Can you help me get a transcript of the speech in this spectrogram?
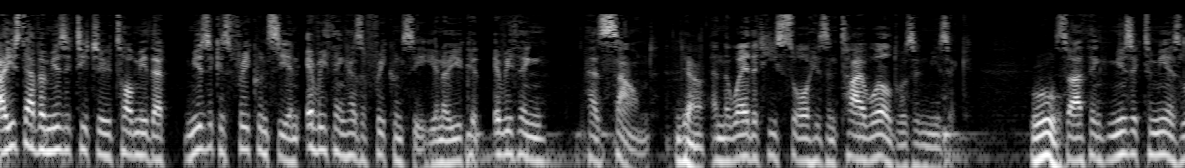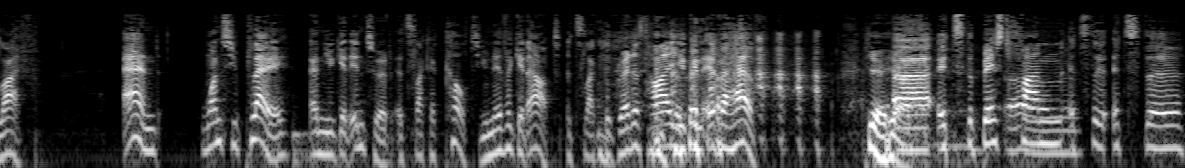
I used to have a music teacher who told me that music is frequency and everything has a frequency. You know, you could everything has sound. Yeah. And the way that he saw his entire world was in music. Ooh. So I think music to me is life. And once you play and you get into it, it's like a cult. You never get out. It's like the greatest high you can ever have. Yeah, yeah. Uh, it's the best fun. It's the, it's the,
